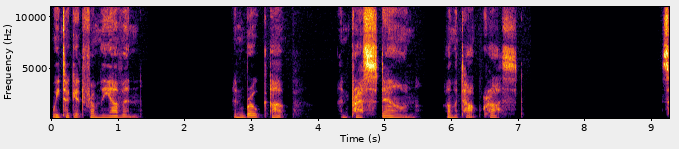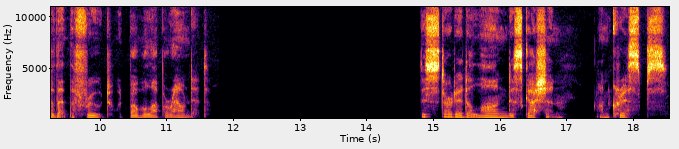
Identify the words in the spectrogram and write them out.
we took it from the oven and broke up and pressed down on the top crust so that the fruit would bubble up around it. This started a long discussion on crisps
